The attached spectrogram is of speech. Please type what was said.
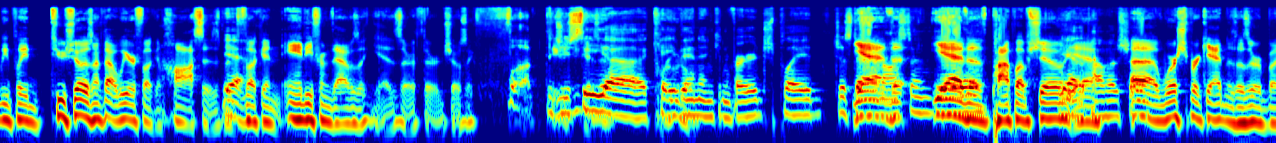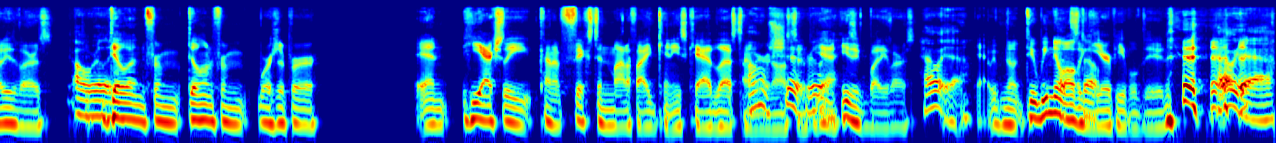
we played two shows. and I thought we were fucking hosses, but Yeah. fucking Andy from that was like, yeah, this is our third show. I was like, fuck. Did dude, you guys see are uh, Cave brutal. In and Converge played just down yeah, in the, Austin? yeah, the pop up show. Yeah, Yeah, the pop-up show. Uh, Worshipper Cabinets. Those are buddies of ours. oh really? Dylan from Dylan from Worshipper, and he actually kind of fixed and modified Kenny's cab last time we Oh, were in shit, Austin. really? Yeah, he's a buddy of ours. Hell yeah! Yeah, we've known, dude. We know all That's the dope. gear people, dude. Hell yeah!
